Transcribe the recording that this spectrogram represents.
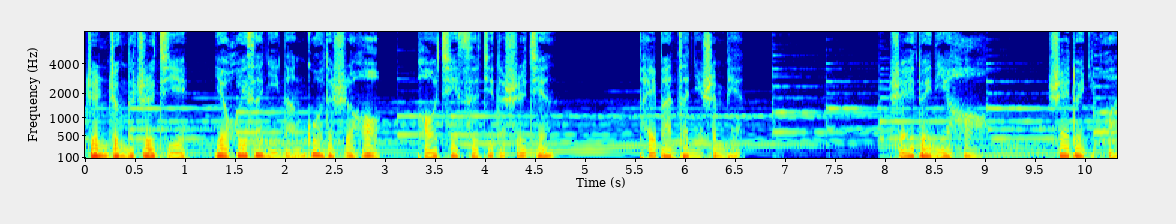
真正的知己也会在你难过的时候，抛弃自己的时间，陪伴在你身边。谁对你好，谁对你坏，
